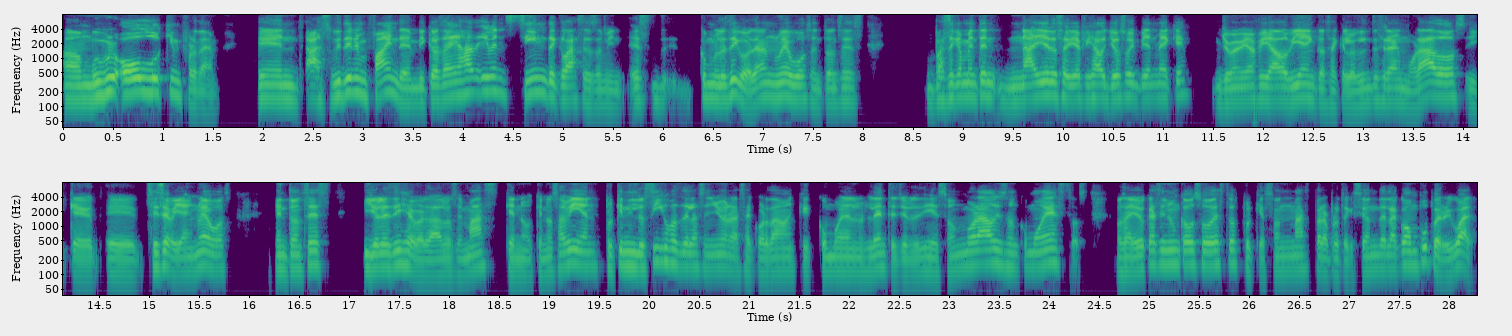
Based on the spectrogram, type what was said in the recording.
Um, we were all looking for them, and as we didn't find them because I hadn't even seen the glasses. I mean, es como les digo, eran nuevos, entonces básicamente nadie los había fijado. Yo soy bien meque, yo me había fijado bien, o sea, que los lentes eran morados y que eh, sí se veían nuevos. Entonces, y yo les dije, ¿verdad? A los demás que no, que no sabían, porque ni los hijos de la señora se acordaban que cómo eran los lentes. Yo les dije, son morados y son como estos. O sea, yo casi nunca uso estos porque son más para protección de la compu, pero igual.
